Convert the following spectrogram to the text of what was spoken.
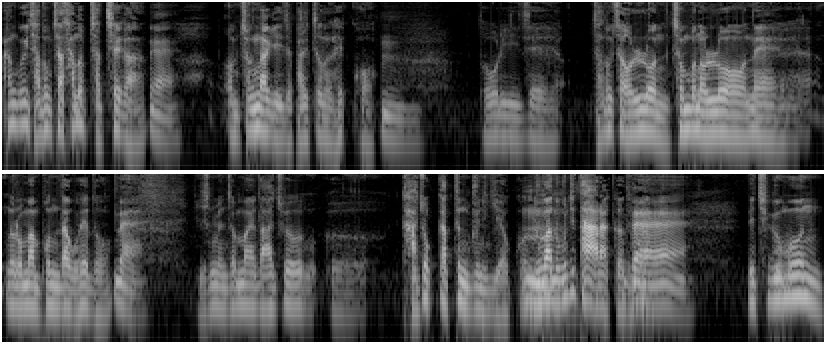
한국의 자동차 산업 자체가 예. 엄청나게 이제 발전을 했고 음. 또 우리 이제 자동차 언론 전문 언론으로만 본다고 해도 네. 20년 전만 해도 아주 그 가족 같은 분위기였고 누가 누군지 다 알았거든요. 음. 네. 근데 지금은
